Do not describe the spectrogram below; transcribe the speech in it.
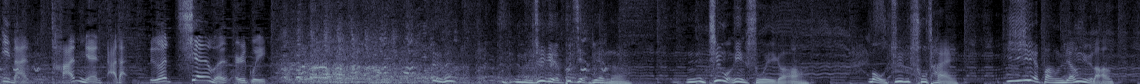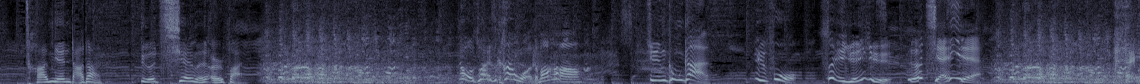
一男缠绵达旦，得千文而归。你这个也不简便呢。你听我给你说一个啊，某君出差，夜访两女郎，缠绵达旦，得千文而返。那我做还是看我的吧哈。君公干，玉妇遂云雨，得钱也。哎呀，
